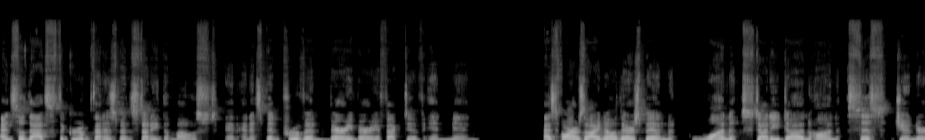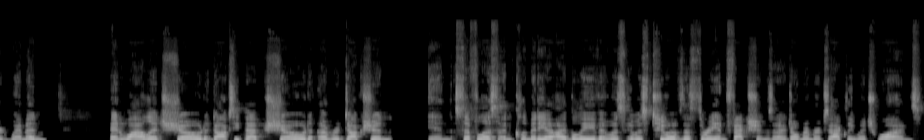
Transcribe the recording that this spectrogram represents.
And so that's the group that has been studied the most. And, and it's been proven very, very effective in men. As far as I know, there's been one study done on cisgendered women. And while it showed, Doxypep showed a reduction in syphilis and chlamydia, I believe. It was it was two of the three infections, and I don't remember exactly which ones.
